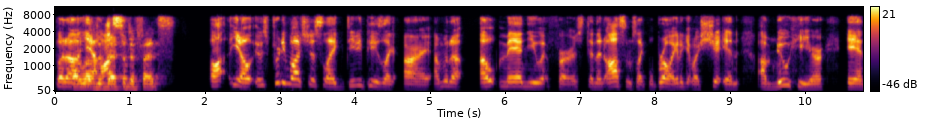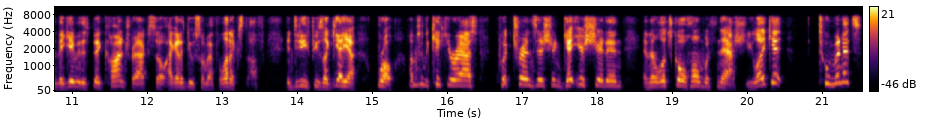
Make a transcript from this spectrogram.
But uh, I love yeah, that that's a awesome. defense. uh, you know, it was pretty much just like DDP is like, all right, I'm gonna outman you at first, and then Awesome's like, well, bro, I gotta get my shit in. I'm new here, and they gave me this big contract, so I gotta do some athletic stuff. And DDP's like, yeah, yeah, bro, I'm just gonna kick your ass, quick transition, get your shit in, and then let's go home with Nash. You like it? Two minutes?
